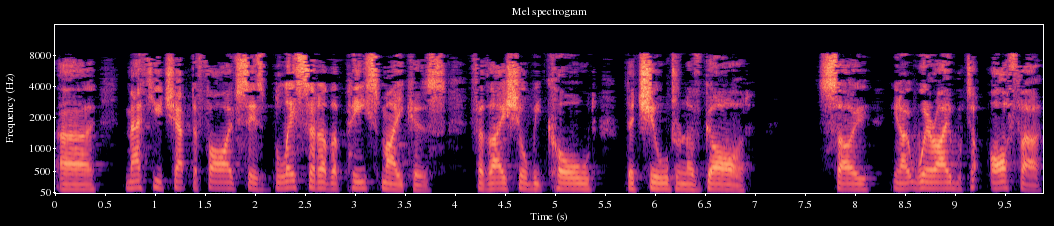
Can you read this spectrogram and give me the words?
uh, Matthew chapter five says, blessed are the peacemakers for they shall be called the children of God. So, you know, we're able to offer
